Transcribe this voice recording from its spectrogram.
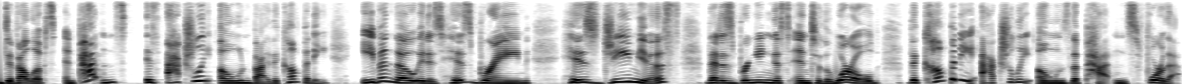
develops and patents is actually owned by the company, even though it is his brain, his genius that is bringing this into the world. The company actually owns the patents for that.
